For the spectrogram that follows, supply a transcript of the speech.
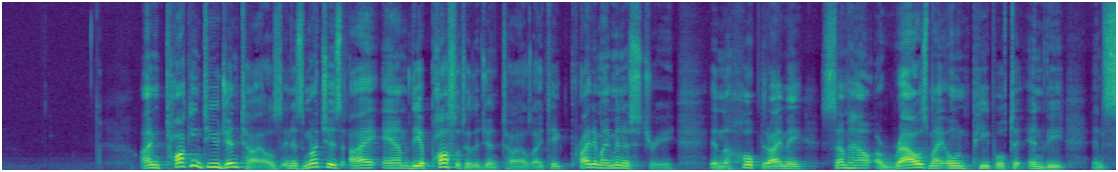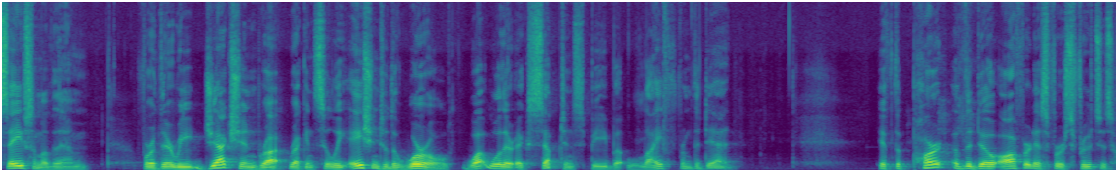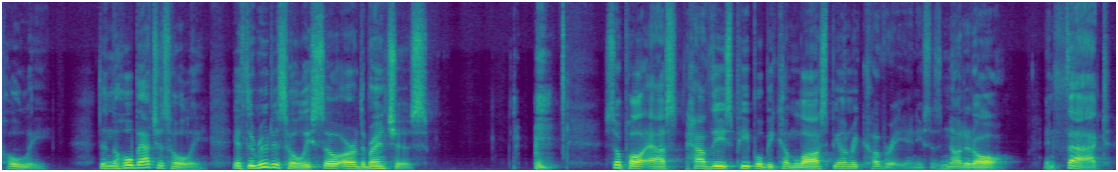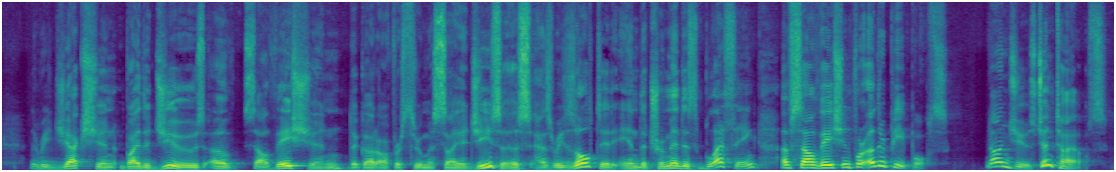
I'm talking to you Gentiles, inasmuch as I am the apostle to the Gentiles, I take pride in my ministry in the hope that I may somehow arouse my own people to envy and save some of them for if their rejection brought reconciliation to the world, what will their acceptance be but life from the dead? If the part of the dough offered as first fruits is holy, then the whole batch is holy. If the root is holy, so are the branches. so Paul asks, Have these people become lost beyond recovery? And he says, Not at all. In fact, the rejection by the Jews of salvation that God offers through Messiah Jesus has resulted in the tremendous blessing of salvation for other peoples, non Jews, Gentiles.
